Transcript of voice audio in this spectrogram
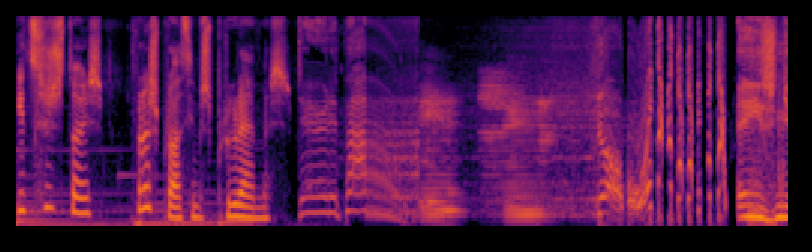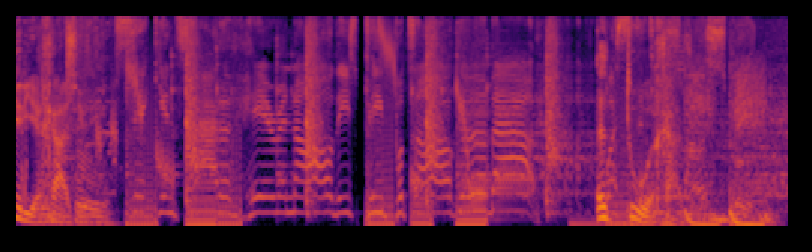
e de sugestões para os próximos programas. A Engenharia Rádio. A tua rádio.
